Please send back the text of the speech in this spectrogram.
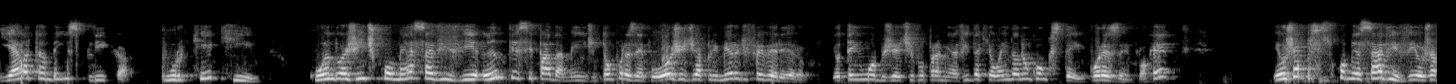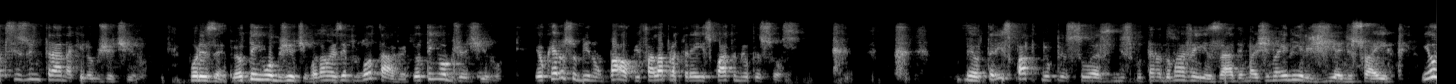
E ela também explica por que, que quando a gente começa a viver antecipadamente. Então, por exemplo, hoje, dia 1 de fevereiro, eu tenho um objetivo para minha vida que eu ainda não conquistei, por exemplo, ok? Eu já preciso começar a viver, eu já preciso entrar naquele objetivo. Por exemplo, eu tenho um objetivo, vou dar um exemplo do Otávio aqui, eu tenho um objetivo. Eu quero subir num palco e falar para 3, 4 mil pessoas. Meu, 3, 4 mil pessoas me escutando de uma vezada, imagina a energia disso aí. Eu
